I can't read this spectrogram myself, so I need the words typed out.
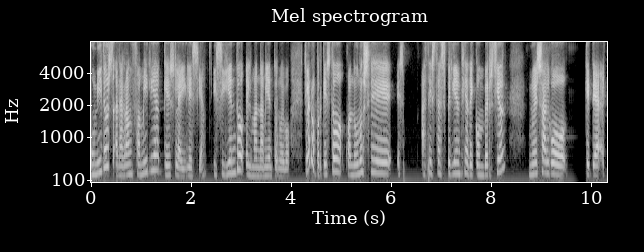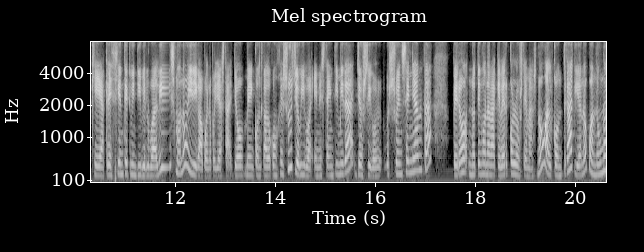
unidos a la gran familia que es la iglesia y siguiendo el mandamiento nuevo. Claro, porque esto, cuando uno se hace esta experiencia de conversión, no es algo que, acreciente tu individualismo, ¿no? Y diga, bueno, pues ya está, yo me he encontrado con Jesús, yo vivo en esta intimidad, yo sigo su enseñanza, pero no tengo nada que ver con los demás, ¿no? Al contrario, ¿no? Cuando uno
